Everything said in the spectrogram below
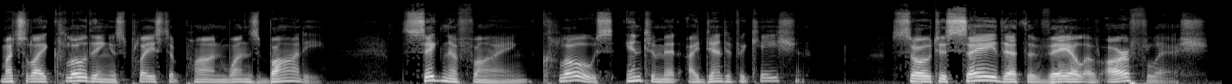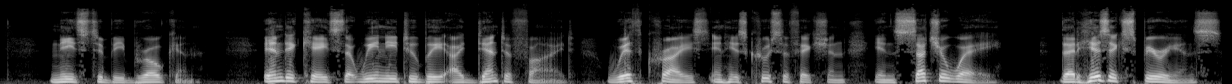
much like clothing is placed upon one's body signifying close, intimate identification. So to say that the veil of our flesh needs to be broken indicates that we need to be identified with Christ in his crucifixion in such a way that his experience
